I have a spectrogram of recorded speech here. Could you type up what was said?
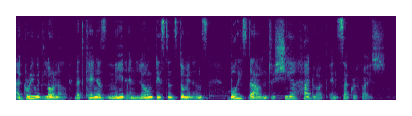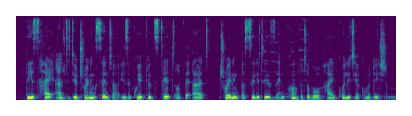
agree with Lornah that Kenya's mid and long distance dominance boils down to sheer hard work and sacrifice. This high altitude training center is equipped with state of the art training facilities and comfortable, high quality accommodation,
